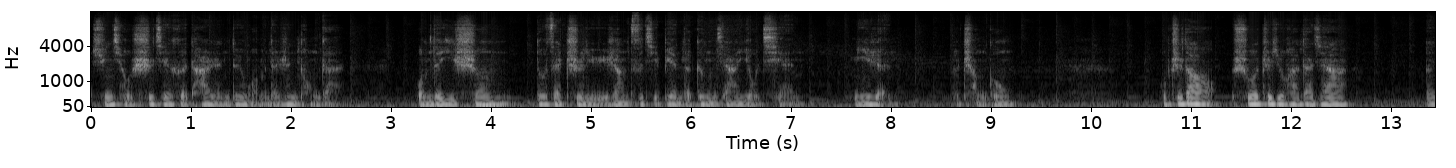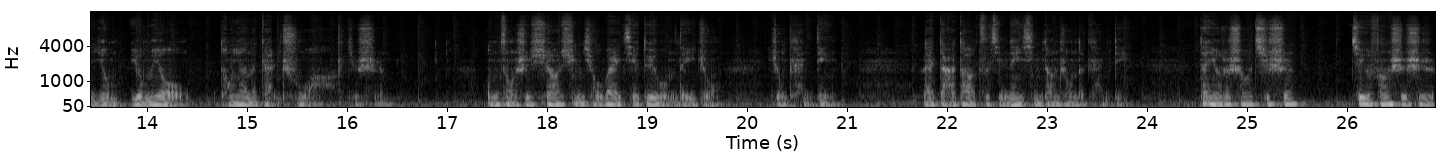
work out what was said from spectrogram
寻求世界和他人对我们的认同感，我们的一生都在致力于让自己变得更加有钱、迷人和成功。我不知道说这句话大家嗯有有没有同样的感触啊？就是，我们总是需要寻求外界对我们的一种一种肯定，来达到自己内心当中的肯定。但有的时候，其实这个方式是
